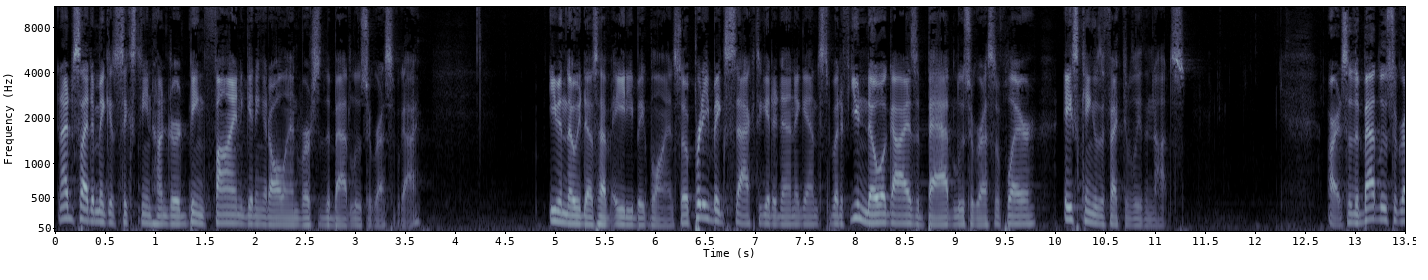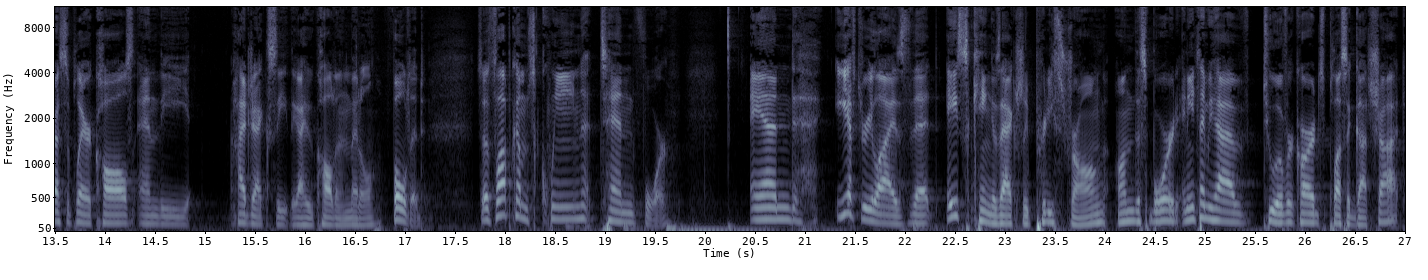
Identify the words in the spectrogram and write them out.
and I decided to make it 1600, being fine getting it all in versus the bad loose aggressive guy. Even though he does have 80 big blinds, so a pretty big stack to get it in against. But if you know a guy is a bad loose aggressive player, Ace King is effectively the nuts. All right, so the bad loose aggressive player calls, and the hijack seat, the guy who called in the middle, folded. So the flop comes queen 10 4. And you have to realize that ace king is actually pretty strong on this board. Anytime you have two overcards plus a gut shot,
